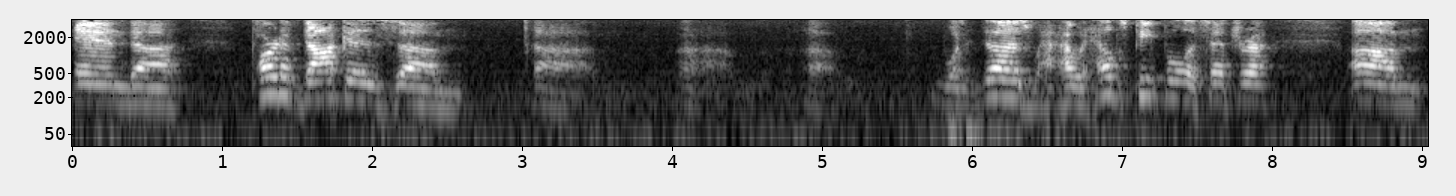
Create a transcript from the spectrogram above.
and uh, part of DACA's um, uh, uh, uh, what it does, how it helps people, etc. Um,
